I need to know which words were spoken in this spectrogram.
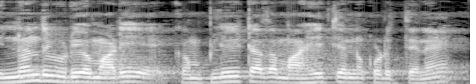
ಇನ್ನೊಂದು ವಿಡಿಯೋ ಮಾಡಿ ಕಂಪ್ಲೀಟಾದ ಮಾಹಿತಿಯನ್ನು ಕೊಡುತ್ತೇನೆ.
